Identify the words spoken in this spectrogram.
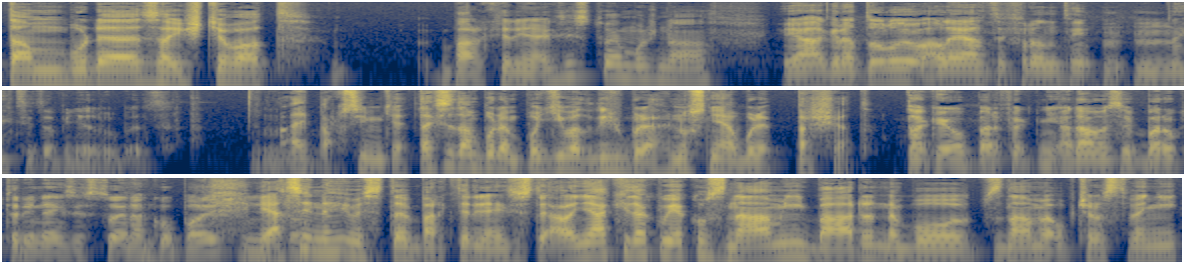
tam bude zajišťovat bar, který neexistuje možná. Já gratuluju, ale já ty fronty, mm, nechci to vidět vůbec. Ale prosím tě, tak se tam budeme podívat, když bude hnusně a bude pršet. Tak jo, perfektní. A dáme si baru, který neexistuje na koupališti. Já si nevím, jestli to je bar, který neexistuje, ale nějaký takový jako známý bar nebo známé občerstvení.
